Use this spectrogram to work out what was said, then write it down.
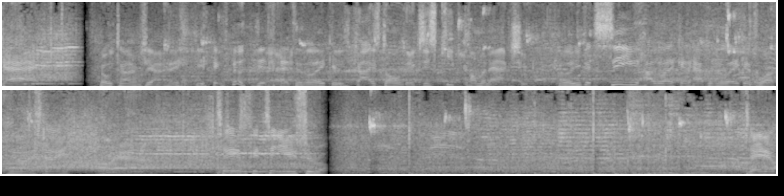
That. Go times, yeah. He really did that to the Lakers. Guys don't. They just keep coming at you. Although you could see how that could happen to the Lakers walking in last night. Oh, yeah. Tatum continues to roll. Tatum,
